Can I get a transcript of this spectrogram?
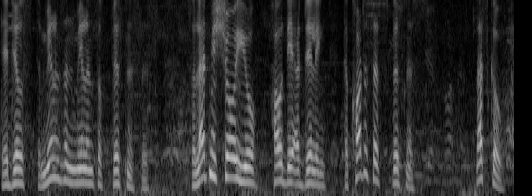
they deal the millions and millions of businesses. So let me show you how they are dealing the cordyceps business. Let's go.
